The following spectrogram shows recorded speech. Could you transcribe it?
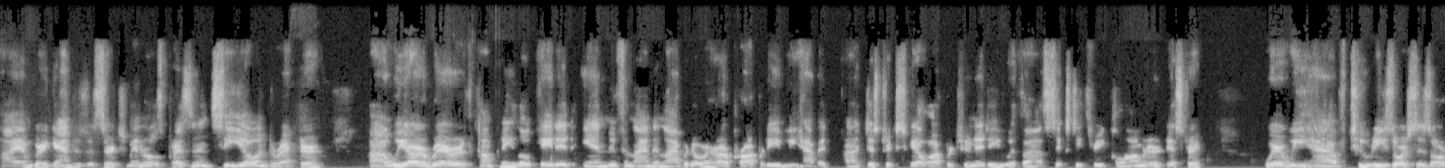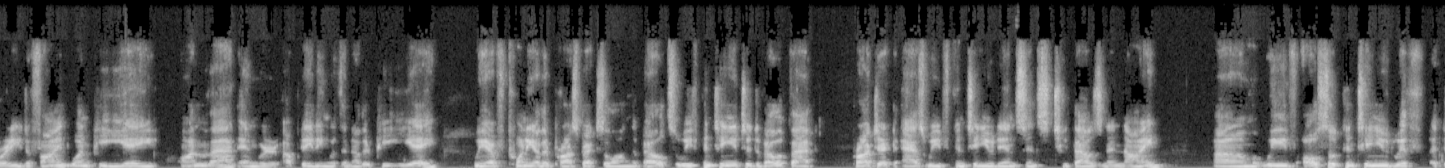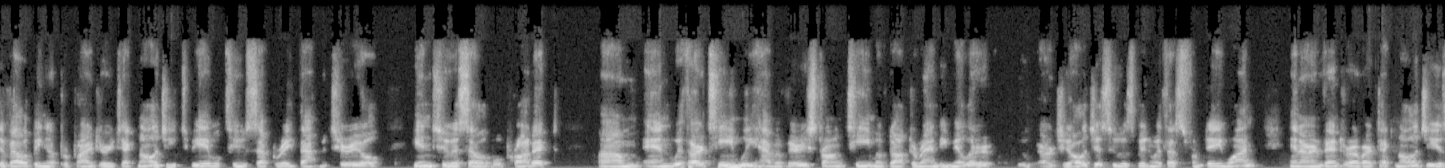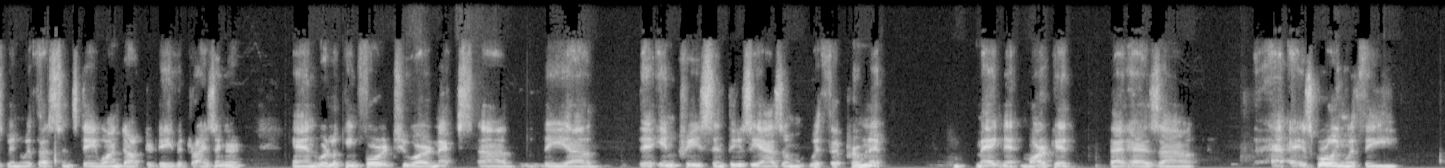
Hi, I'm Greg Andrews, Search Minerals President, CEO, and Director. Uh, we are a rare earth company located in Newfoundland and Labrador. Our property, we have a, a district scale opportunity with a 63 kilometer district where we have two resources already defined, one PEA on that, and we're updating with another PEA. We have 20 other prospects along the belt. So we've continued to develop that project as we've continued in since 2009. Um, we've also continued with developing a proprietary technology to be able to separate that material into a sellable product. Um, and with our team, we have a very strong team of Dr. Randy Miller, who, our geologist, who has been with us from day one, and our inventor of our technology has been with us since day one, Dr. David Dreisinger. And we're looking forward to our next uh, the uh, the increased enthusiasm with the permanent magnet market that has uh, is growing with the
